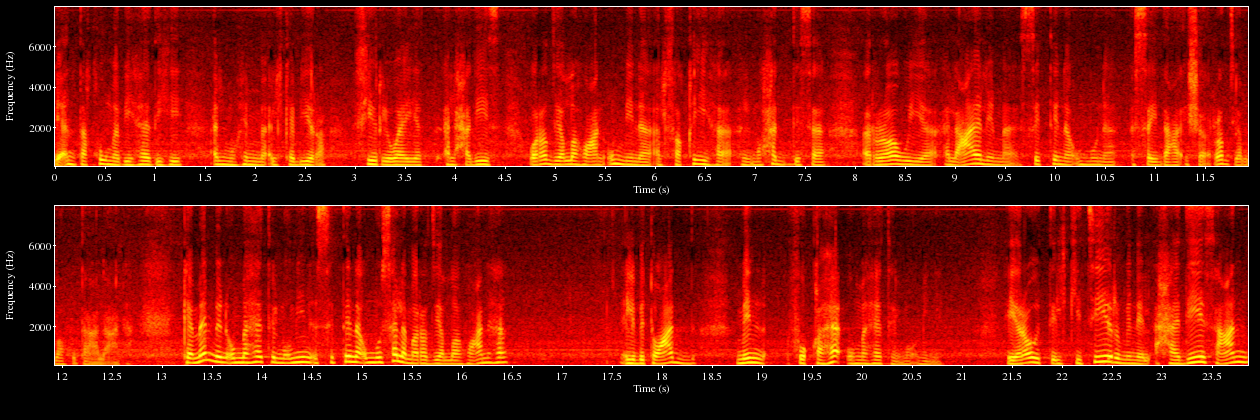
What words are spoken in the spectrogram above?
لأن تقوم بهذه المهمة الكبيرة. في رواية الحديث ورضي الله عن أمنا الفقيهة المحدثة الراوية العالمة ستنا أمنا السيدة عائشة رضي الله تعالى عنها. كمان من أمهات المؤمنين الستنا أم سلمة رضي الله عنها اللي بتعد من فقهاء أمهات المؤمنين. هي روت الكثير من الأحاديث عن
